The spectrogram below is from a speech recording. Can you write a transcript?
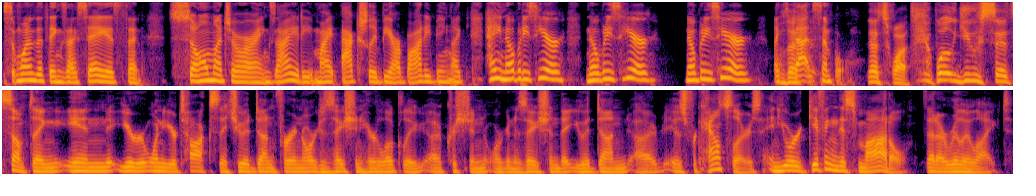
so one of the things I say is that so much of our anxiety might actually be our body being like, "Hey, nobody's here. Nobody's here. Nobody's here." Like Well, that's- that simple. That's why. Well, you said something in your one of your talks that you had done for an organization here locally, a Christian organization that you had done. Uh, it was for counselors, and you were giving this model that I really liked.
